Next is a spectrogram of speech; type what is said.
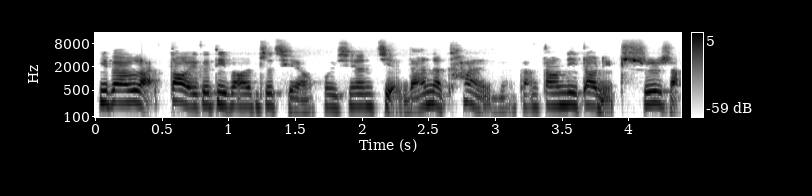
一般来到一个地方之前，会先简单的看一下当当地到底吃啥，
